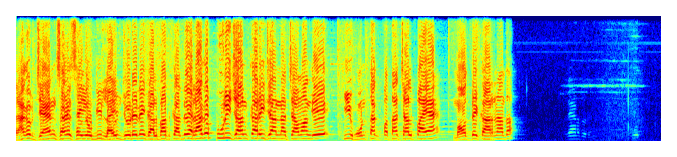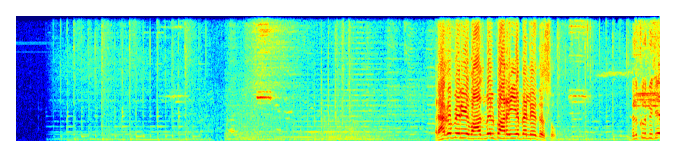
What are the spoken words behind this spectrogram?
ਰਾਘਵ ਜੈਨ ਸਾਡੇ ਸਹਿਯੋਗੀ ਲਾਈਵ ਜੁੜੇ ਨੇ, ਗੱਲਬਾਤ ਕਰਦੇ ਆ। ਰਾਘਵ, ਪੂਰੀ ਜਾਣਕਾਰੀ ਜਾਨਣਾ ਚਾਹਾਂਗੇ ਕਿ ਹੁਣ ਤੱਕ ਪਤਾ ਚੱਲ ਪਾਇਆ ਹੈ ਮੌਤ ਦੇ ਕਾਰਨਾਂ ਦਾ? ਰਾਘਵ, ਮੇਰੀ ਆਵਾਜ਼ ਮਿਲ ਪਾ ਰਹੀ ਹੈ, ਪਹਿਲੇ ਇਹ ਦੱਸੋ। ਬਿਲਕੁਲ ਵਿਜੇ,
